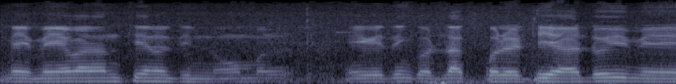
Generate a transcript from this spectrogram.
මේ මේවා නම් තියෙනවා ඉතින් නෝමල් මේක ඉතින් ගොඩක් ක්වොලිටි අඩුයි මේ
